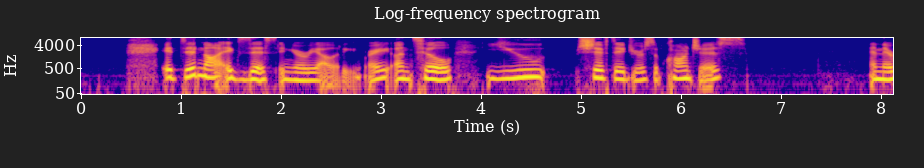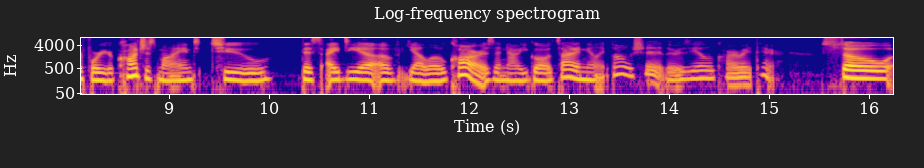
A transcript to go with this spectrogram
it did not exist in your reality, right? Until you shifted your subconscious and therefore your conscious mind to this idea of yellow cars. And now you go outside and you're like, oh shit, there's a yellow car right there. So,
